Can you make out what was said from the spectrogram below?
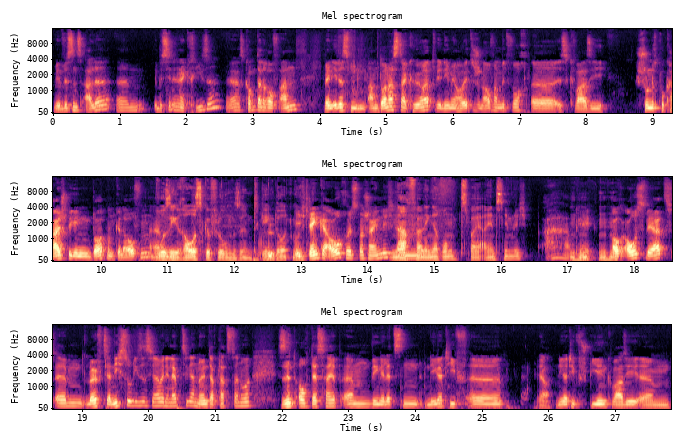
wir wissen es alle, ähm, ein bisschen in der Krise. Ja, es kommt darauf an, wenn ihr das am Donnerstag hört, wir nehmen ja heute schon auf am Mittwoch, äh, ist quasi schon das Pokalspiel gegen Dortmund gelaufen. Wo ähm, sie rausgeflogen sind gegen Dortmund. Ich denke auch, höchstwahrscheinlich. Nach ähm, Verlängerung 2-1 nämlich. Ah, okay. Mhm, mhm. auch auswärts ähm, läuft es ja nicht so dieses Jahr bei den Leipzigern, neunter Platz da nur. Sind auch deshalb ähm, wegen der letzten Negativ, äh, ja, Negativspielen quasi ähm,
